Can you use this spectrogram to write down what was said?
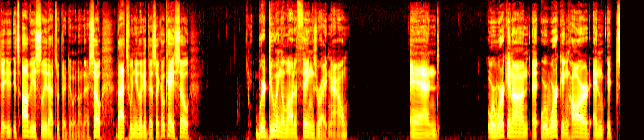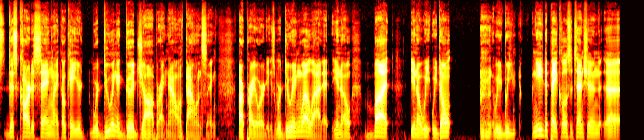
it's obviously that's what they're doing on there. So that's when you look at this like okay so we're doing a lot of things right now and we're working on eh, we're working hard and it's this card is saying like okay you're we're doing a good job right now of balancing our priorities. We're doing well at it you know but you know we we don't we we need to pay close attention uh,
